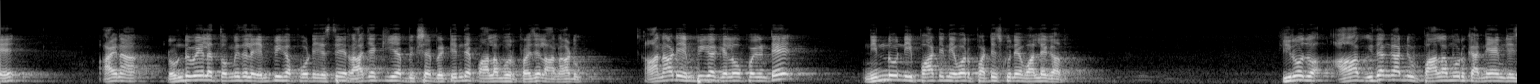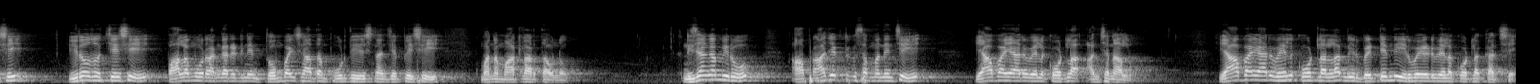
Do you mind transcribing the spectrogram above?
ఆయన రెండు వేల తొమ్మిదిలో ఎంపీగా పోటీ చేస్తే రాజకీయ భిక్ష పెట్టిందే పాలమూరు ప్రజలు ఆనాడు. ఆనాడు ఎంపీగా గెలవపోయి ఉంటే నిన్ను నీ పార్టీని ఎవరు పట్టించుకునే వాళ్ళే కాదు. ఈరోజు ఆ విధంగా నువ్వు పాలమూరుకి అన్యాయం చేసి ఈరోజు వచ్చేసి పాలమూరు రంగారెడ్డి నేను తొంభై శాతం పూర్తి చేసిన అని చెప్పేసి మనం మాట్లాడుతూ ఉన్నాం. నిజంగా మీరు ఆ ప్రాజెక్టుకు సంబంధించి యాభై ఆరు వేల కోట్ల అంచనాలు. యాభై ఆరు వేల కోట్లల్లో మీరు పెట్టింది ఇరవై ఏడు వేల కోట్ల ఖర్చే.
